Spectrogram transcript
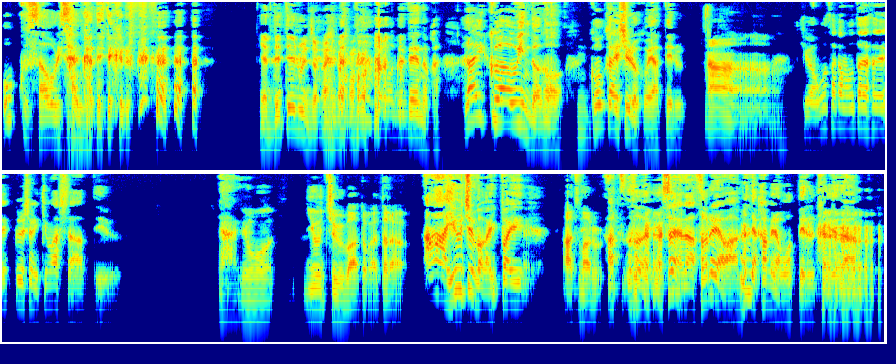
奥沙織さんが出てくる。いや、出てるんじゃないの？もう出てんのか。ライクアウィンドの公開収録をやってる。ああ。今日は大阪モーターサイクルショーに来ましたっていう。いや、でも、YouTuber とかやったらああ、YouTuber がいっぱい、集まる。あつ、そうそうやな、それやわ。みんなカメラ持ってるっていうな。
